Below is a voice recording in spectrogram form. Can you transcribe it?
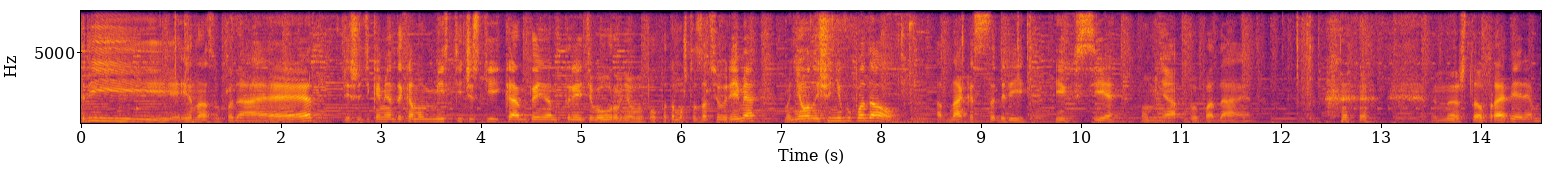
три. И нас выпадает. Пишите комменты, кому мистический контейнер третьего уровня выпал, потому что за все время мне он еще не выпадал. Однако собери их все, у меня выпадает. Ну что, проверим.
